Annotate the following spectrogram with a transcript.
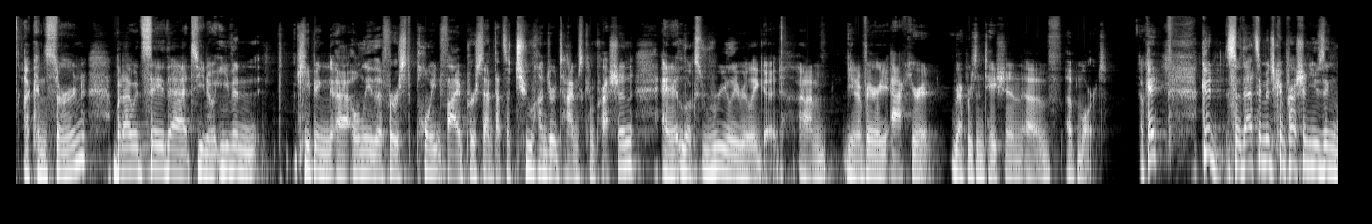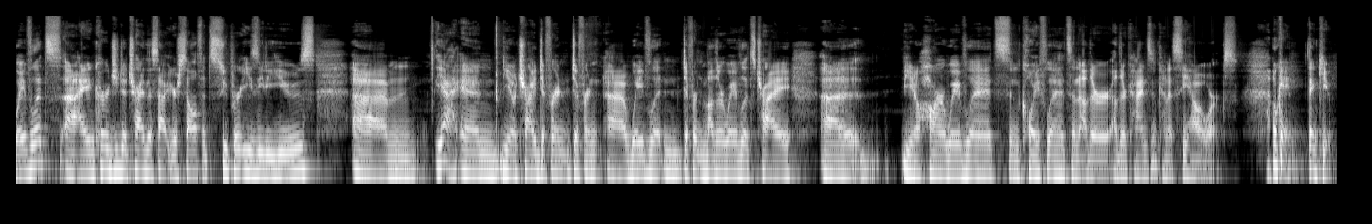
a concern, but I would say that you know even keeping uh, only the first 0.5%, that's a 200 times compression, and it looks really, really good. Um, you know, very accurate representation of, of Mort. Okay, good. So that's image compression using wavelets. Uh, I encourage you to try this out yourself. It's super easy to use. Um, yeah, and you know, try different different uh, wavelet and different mother wavelets. Try uh, you know Haar wavelets and Coiflets and other other kinds, and kind of see how it works. Okay, thank you.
